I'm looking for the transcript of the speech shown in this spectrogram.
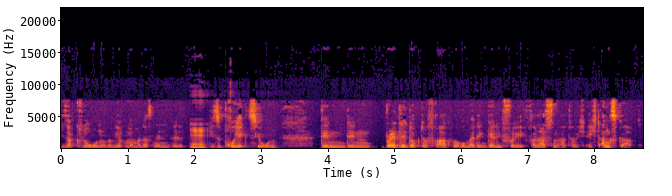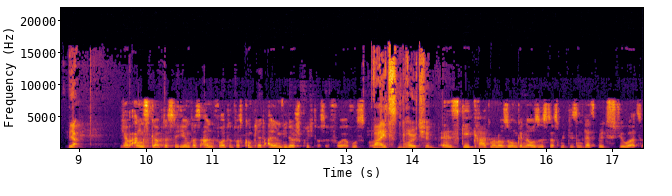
dieser Klon oder wie auch immer man das nennen will, mhm. diese Projektion, den, den Bradley-Doktor fragt, warum er den Gallifrey verlassen hat, habe ich echt Angst gehabt. Ja, ich habe Angst gehabt, dass der irgendwas antwortet, was komplett allem widerspricht, was wir vorher wussten. Weizenbrötchen. Es geht gerade mal noch so und genauso ist das mit diesem Lethbridge Stewart.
